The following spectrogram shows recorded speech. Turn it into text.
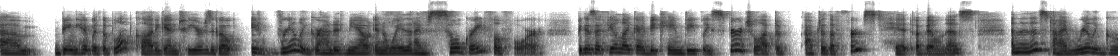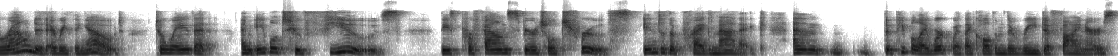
um, being hit with the blood clot again two years ago, it really grounded me out in a way that I'm so grateful for because I feel like I became deeply spiritual after after the first hit of illness, and then this time really grounded everything out to a way that I'm able to fuse these profound spiritual truths into the pragmatic. And the people I work with, I call them the redefiners.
